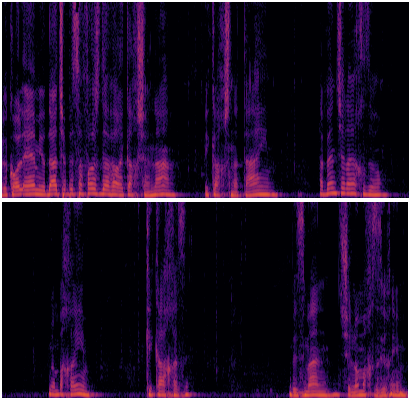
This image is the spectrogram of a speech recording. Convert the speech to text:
וכל אם יודעת שבסופו של דבר ייקח שנה, ייקח שנתיים, הבן שלה יחזור. גם בחיים. כי ככה זה. בזמן שלא מחזירים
